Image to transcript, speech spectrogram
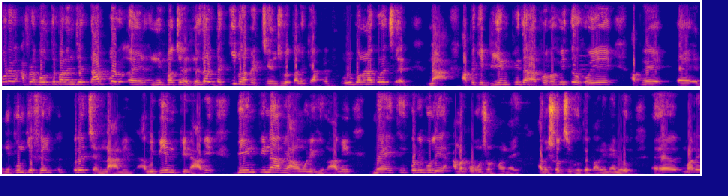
পরে আপনারা বলতে পারেন যে তারপর নির্বাচনের রেজাল্টটা কীভাবে চেঞ্জ হলো, তাহলে কি আপনি ভুল গণনা করেছিলেন? না। আপনি কি বিএনপি দ্বারা প্রভাবিত হয়ে আপনি নিপুণকে ফেল করেছেন? না, আমি আমি বিএনপি না। আমি বিএনপি না, আমি আওয়ামী লীগ না। আমি ন্যায় করি বলে আমার প্রমোশন হয় নাই। আমি সচিব হতে পারিনি। আমি মানে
